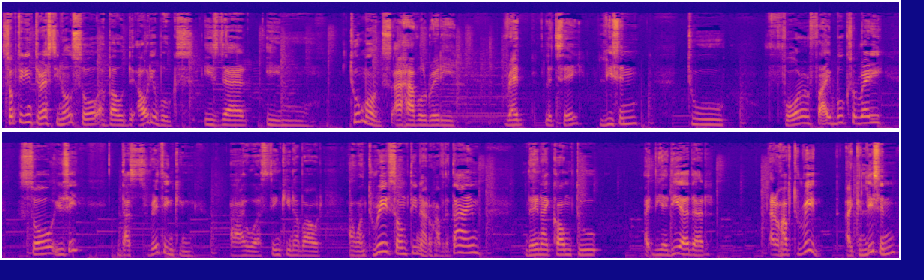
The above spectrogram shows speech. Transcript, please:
Something interesting also about the audiobooks is that in two months I have already read, let's say, listened to four or five books already. So you see, that's rethinking. I was thinking about I want to read something, I don't have the time. Then I come to the idea that I don't have to read. I can listen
